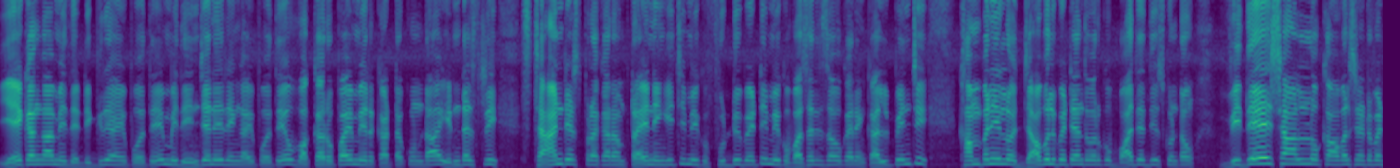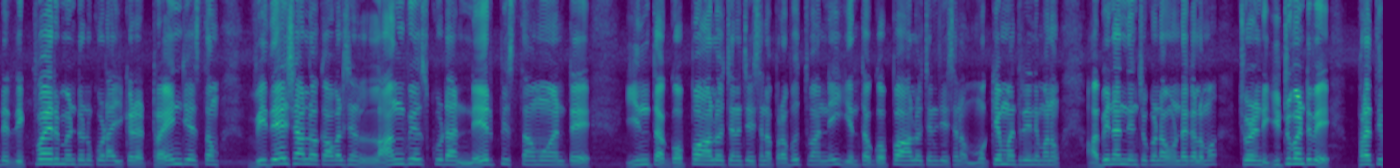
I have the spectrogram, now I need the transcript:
ఏకంగా మీది డిగ్రీ అయిపోతే మీది ఇంజనీరింగ్ అయిపోతే ఒక్క రూపాయి మీరు కట్టకుండా ఇండస్ట్రీ స్టాండర్డ్స్ ప్రకారం ట్రైనింగ్ ఇచ్చి మీకు ఫుడ్ పెట్టి మీకు వసతి సౌకర్యం కల్పించి కంపెనీలో జాబులు పెట్టేంత వరకు బాధ్యత తీసుకుంటాం. విదేశాల్లో కావాల్సినటువంటి రిక్వైర్మెంట్ను కూడా ఇక్కడ ట్రైన్ చేస్తాం. విదేశాల్లో కావాల్సిన లాంగ్వేజ్ కూడా నేర్పిస్తాము అంటే ఇంత గొప్ప ఆలోచన చేసిన ప్రభుత్వాన్ని ఇంత గొప్ప ఆలోచన చేసిన ముఖ్యమంత్రిని మనం అభినందించకుండా ఉండగలము? చూడండి ఇటువంటివే ప్రతి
